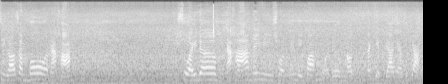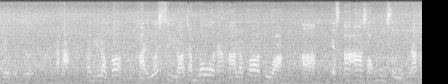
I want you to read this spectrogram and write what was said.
สี่ล้อจัมโบ้นะคะ สวยเดิมนะคะ ไม่มีชนไม่มีความหัวเดิมน็อตตะเข็บยาแนวทุกอย่างเดิมหมดเลยนะคะ ตอนนี้เราก็ขายรถ4ล้อจัมโบ้นะคะ แล้วก็ตัวอ่า FRR 210 นะค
